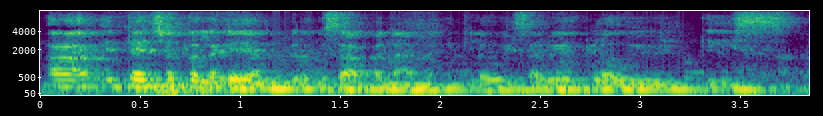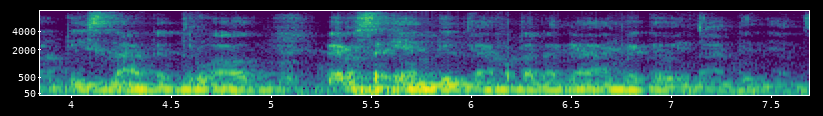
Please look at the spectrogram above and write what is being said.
Ah, intention talaga yan, pinag-usapan namin ni Chloe. Sabi ko, Chloe, will tease, tease natin throughout. Pero sa ending ka talaga, gagawin natin yan.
